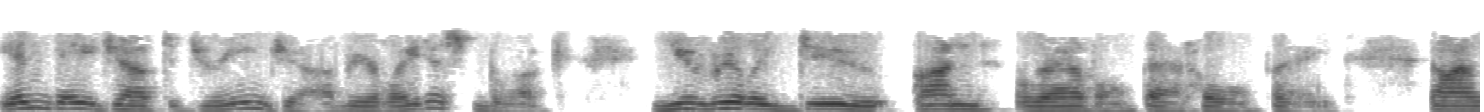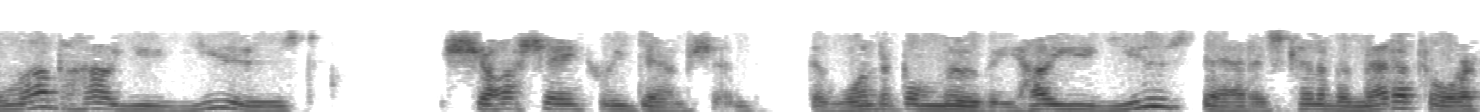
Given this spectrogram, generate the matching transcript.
in Day Job to Dream Job, your latest book, you really do unravel that whole thing. Now, I love how you used Shawshank Redemption, the wonderful movie, how you used that as kind of a metaphor.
